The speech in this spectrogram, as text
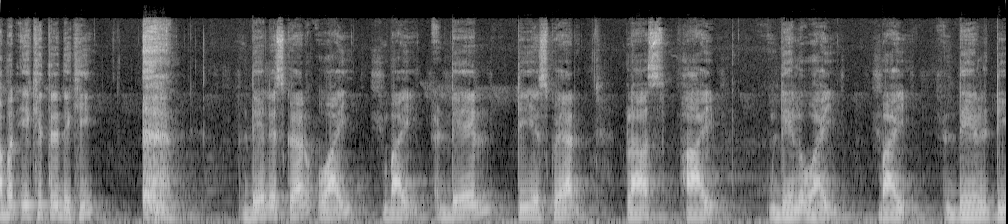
আবার এক্ষেত্রে দেখি del square Y by del T square plus five del Y by del T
